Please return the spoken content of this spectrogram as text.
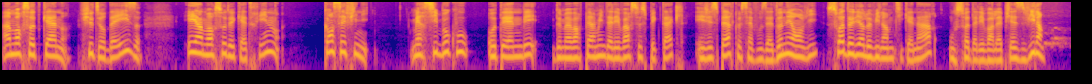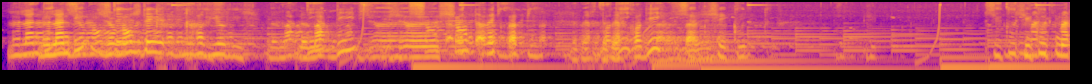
un morceau de Cannes, Future Days, et un morceau de Catherine, Quand c'est fini. Merci beaucoup au TNB de m'avoir permis d'aller voir ce spectacle et j'espère que ça vous a donné envie soit de lire Le vilain petit canard ou soit d'aller voir la pièce Vilain. Le lundi, le lundi je, mange je mange des, des raviolis. Le mardi, le mardi je, je, chante avec papy. Le mercredi, mercredi bah, j'écoute. J'écoute mer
